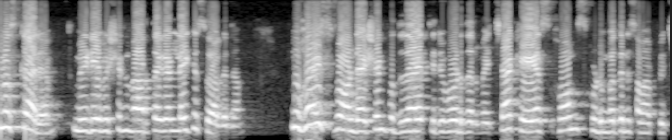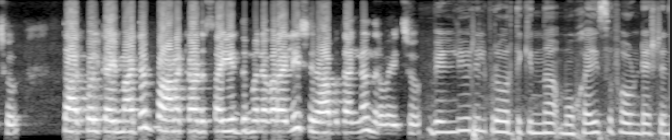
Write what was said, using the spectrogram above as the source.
നമസ്കാരം മീഡിയ വിഷൻ വാർത്തകളിലേക്ക് സ്വാഗതം മുഹൈസ് ഫൗണ്ടേഷൻ പുതുതായി തിരുവോട് നിർമ്മിച്ച കെ എസ് ഹോംസ് കുടുംബത്തിന് സമർപ്പിച്ചു താക്കോൽ കൈമാറ്റം പാണക്കാട് സയ്യിദ് മുനവർ അലി ശിഹാബ് തങ്ങൾ നിർവഹിച്ചു വെള്ളിയൂരിൽ പ്രവർത്തിക്കുന്ന മുഹൈസ് ഫൗണ്ടേഷൻ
